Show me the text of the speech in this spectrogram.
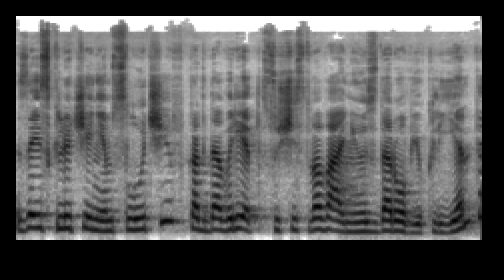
за исключением случаев, когда вред существованию и здоровью клиента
